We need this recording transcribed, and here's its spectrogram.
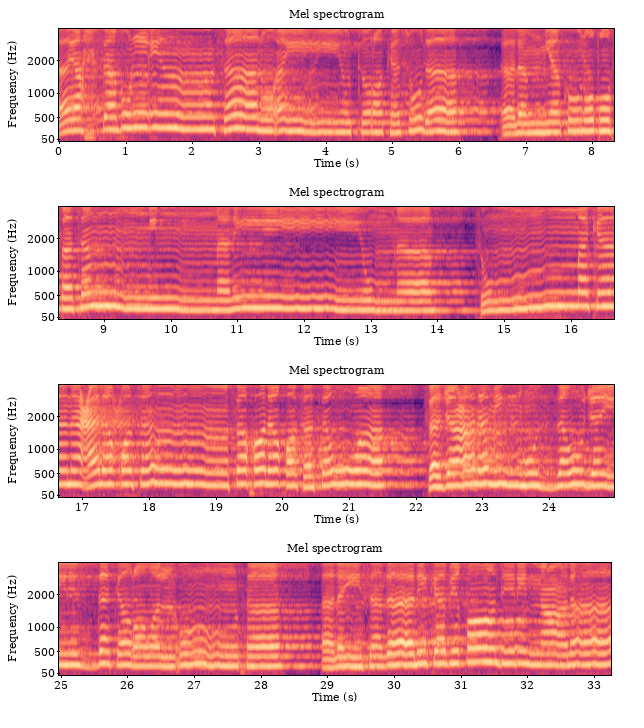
أيحسب الإنسان أن يترك سدى؟ ألم يك نطفة من مني يمنى؟ ثم كان علقة فخلق فسوى. فجعل منه الزوجين الذكر والأنثى. أليس ذلك بقادر على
